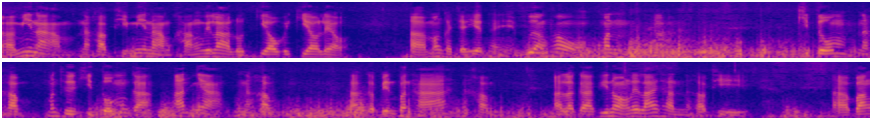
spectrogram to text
อ่ามีน้ำนะครับ ที่มีน้ำขังเวลารถเกี่ยวไปเกี่ยวแล้วอ่ามันก็จะเฮ็ดให้เฟื่องเฮามันอ่าขี้ตมนะครับ มันถือขี้ตมกับอัดยากนะครับอ่าก็เป็นปัญหานะครับอ่าแล้วก็พี่น้องหลายๆท่านนะครับ ที่ บาง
